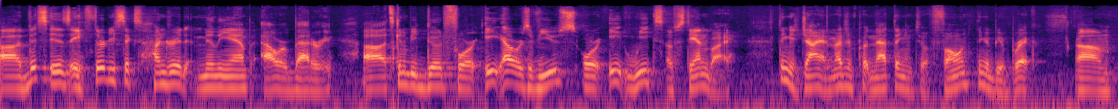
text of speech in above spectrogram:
Uh, this is a 3600 milliamp hour battery. Uh, it's going to be good for eight hours of use or eight weeks of standby. Thing is giant. Imagine putting that thing into a phone. I think it'd be a brick. Um,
